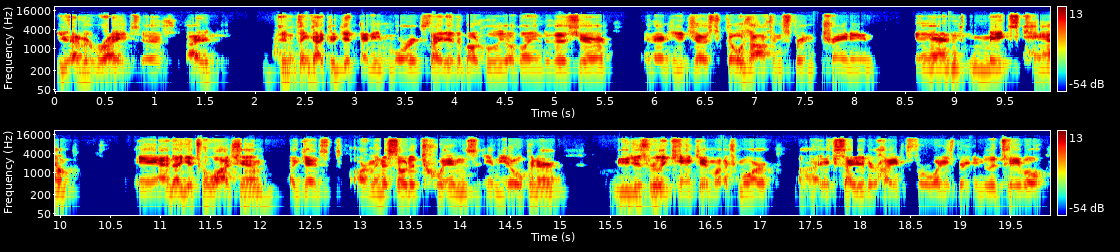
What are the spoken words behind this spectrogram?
You have it right. As I didn't think I could get any more excited about Julio going into this year. And then he just goes off in spring training and makes camp and I get to watch him against our Minnesota Twins in the opener. You just really can't get much more uh, excited or hyped for what he's bringing to the table.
